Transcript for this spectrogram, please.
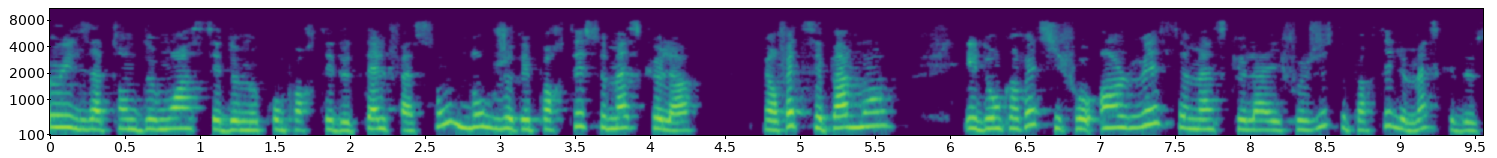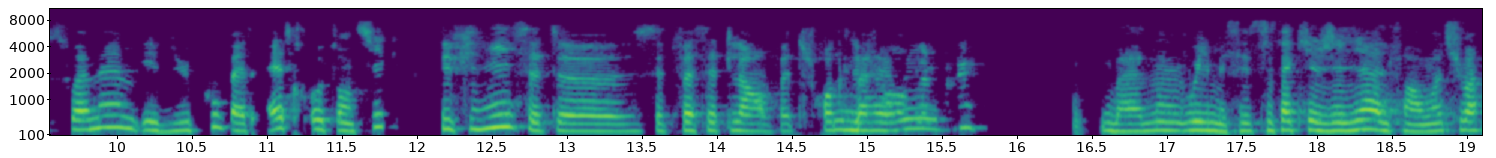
eux ils attendent de moi, c'est de me comporter de telle façon, donc je vais porter ce masque-là. Mais en fait, c'est pas moi. Et donc, en fait, il faut enlever ce masque-là. Il faut juste porter le masque de soi-même et du coup, bah, être authentique. C'est fini cette, euh, cette facette-là, en fait. Je crois que les bah, oui. plus. Bah non, oui, mais c'est ça qui est génial. Enfin, moi, tu vois,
